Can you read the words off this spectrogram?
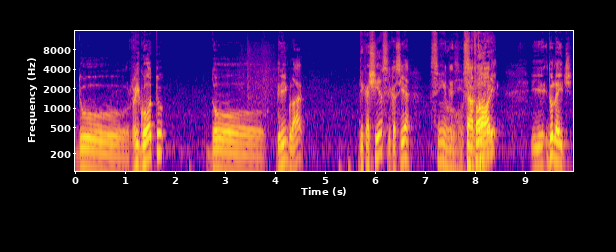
do Rigoto, do gringo lá. De Caxias? De Caxias. Sim, o Sartori. E do Leite.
